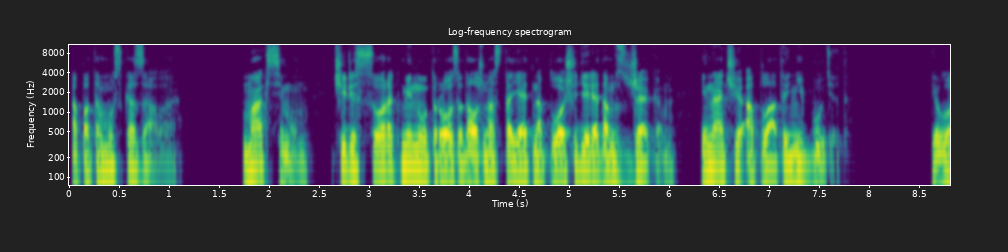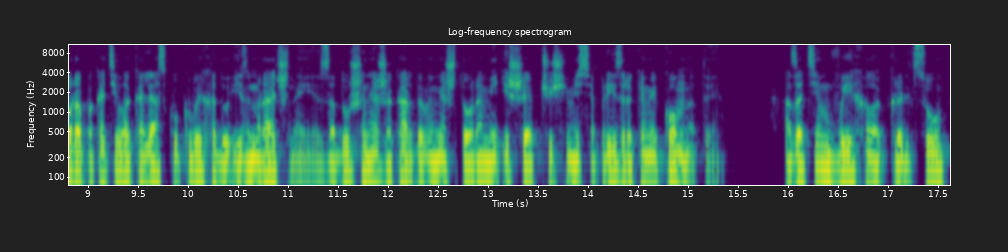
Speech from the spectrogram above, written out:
а потому сказала – Максимум, через 40 минут Роза должна стоять на площади рядом с Джеком, иначе оплаты не будет. И Лора покатила коляску к выходу из мрачной, задушенной жаккардовыми шторами и шепчущимися призраками комнаты, а затем выехала к крыльцу,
